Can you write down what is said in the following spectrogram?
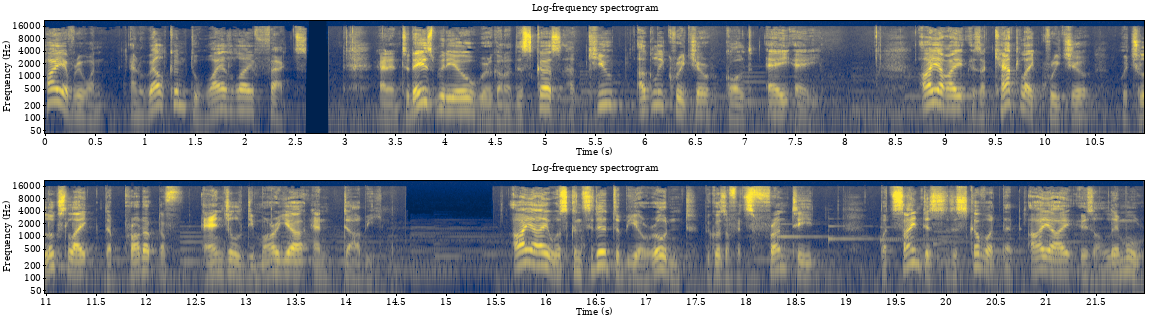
Hi everyone and welcome to Wildlife Facts. And in today's video we're gonna discuss a cute ugly creature called aye-aye. Ai is a cat-like creature which looks like the product of Angel Di Maria and Dobby. Ai was considered to be a rodent because of its front teeth, but scientists discovered that Ai is a lemur,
